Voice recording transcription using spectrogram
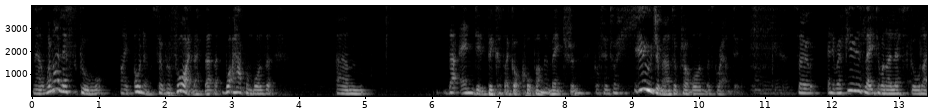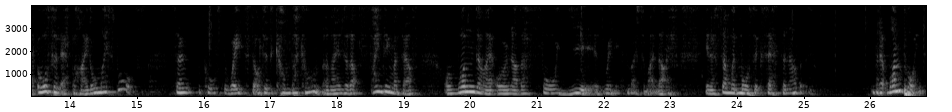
Now, when I left school, I oh no, so before I left that, what happened was that um, that ended because I got caught by my matron, got into a huge amount of trouble, and was grounded. So anyway, a few years later, when I left school, I also left behind all my sports. So of course, the weight started to come back on, and I ended up finding myself on one diet or another for years, really for most of my life. You know, some with more success than others. But at one point,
